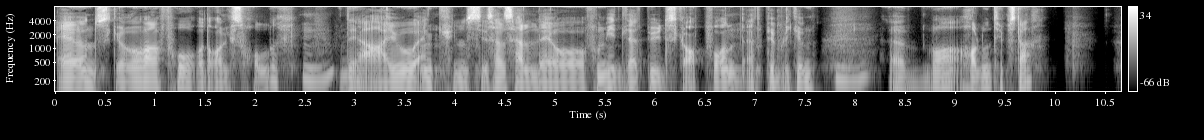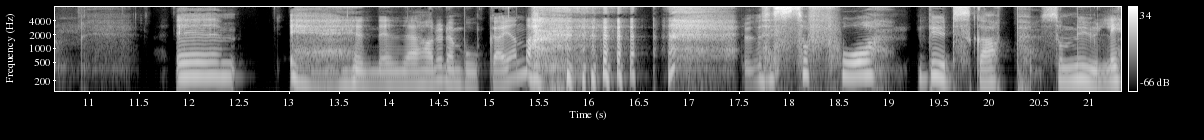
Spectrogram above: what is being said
jeg ønsker å være foredragsholder. Mm. Det er jo en kunst i seg selv, det å formidle et budskap for en, et publikum. Mm. Hva, har du noen tips der? Um, der har du den boka igjen, da. Så få budskap som mulig.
